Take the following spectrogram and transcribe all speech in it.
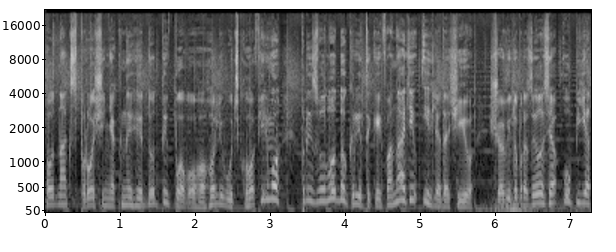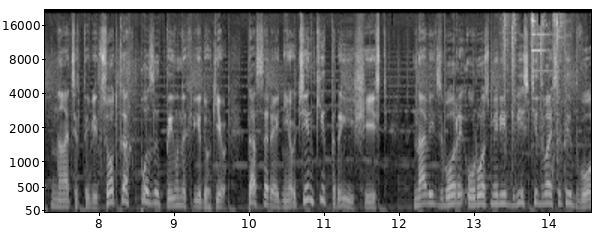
Однак спрощення книги до типового голівудського фільму призвело до критики фанатів і глядачів, що відобразилося у 15% позитивних відгуків та середньої оцінки 3,6. Навіть збори у розмірі 222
